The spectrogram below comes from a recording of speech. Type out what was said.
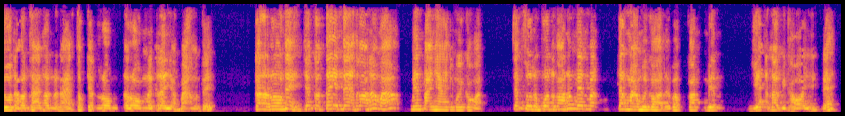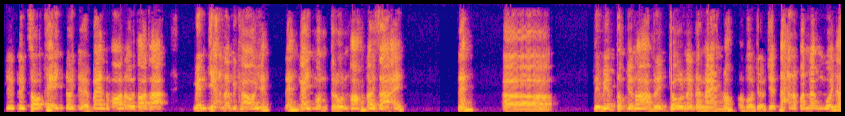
ទោះតែហ៊ុនសែនហ៊ុនម៉ាណែតទុកចិត្តរងរងនៅក្តីអាម៉ាស់ហ្នឹងទេគាត់អត់រងទេអញ្ចឹងគាត់ទេតែទាំងអស់ហ្នឹងមកមានបញ្ហាជាមួយគាត់អញ្ចឹងសួរតពុតទាំងអស់ហ្នឹងមានចង់មកមួយគាត់បើគាត់មានយៈនៅពីក្រោយណាដូចសខេងដូចម៉ែនសំអនអូតថា មានយៈនៅពីក្រោយណាថ្ងៃមុនដ្រូនហោះដោយសារអីណាអឺដែលវាຕົកយន្តហោះអាមេរិកចូលនៅដាណាងនោះបងប្អូនចូលជាតិដាក់នៅប៉ុណ្ណឹងមួយណា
